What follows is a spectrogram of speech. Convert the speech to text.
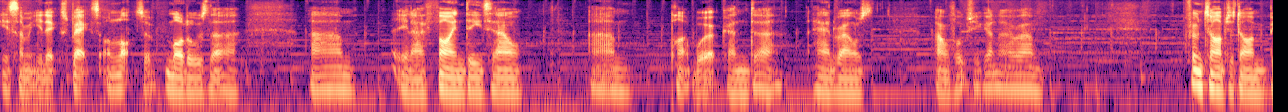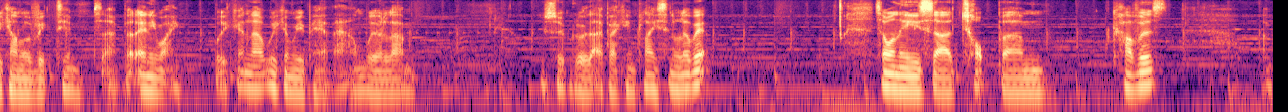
it's something you'd expect on lots of models that are, um, you know, fine detail, um, pipe work and uh, handrails are unfortunately going to, um, from time to time, become a victim. So, but anyway, we can uh, we can repair that and we'll um, We'll super glue that back in place in a little bit. So on these uh, top um, covers, I'm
